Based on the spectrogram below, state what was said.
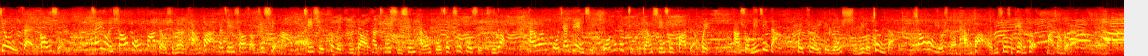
就在高雄。蔡英文稍后发表什么样的谈话？他今天稍早之前呢，其实特别提到他出席新台湾国策智库时提到台湾国家愿景，我们的主张新书发表会。他说，民进党会做一个有使命的政党。稍后有什么谈话？我们休息片刻，马上回来。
